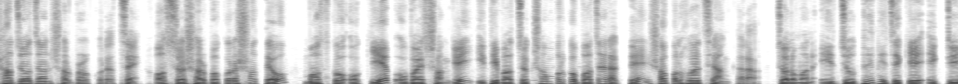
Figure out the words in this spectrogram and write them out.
সাজোয়াজান সরবরাহ করেছে। অস্ত্র সরবরাহ করা সত্ত্বেও মস্কো ও কিয়েভ উভয়ের সঙ্গেই ইতিবাচক সম্পর্ক বজায় রাখতে সফল হয়েছে আঙ্কারা। চলমান এই যুদ্ধে নিজেকে একটি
